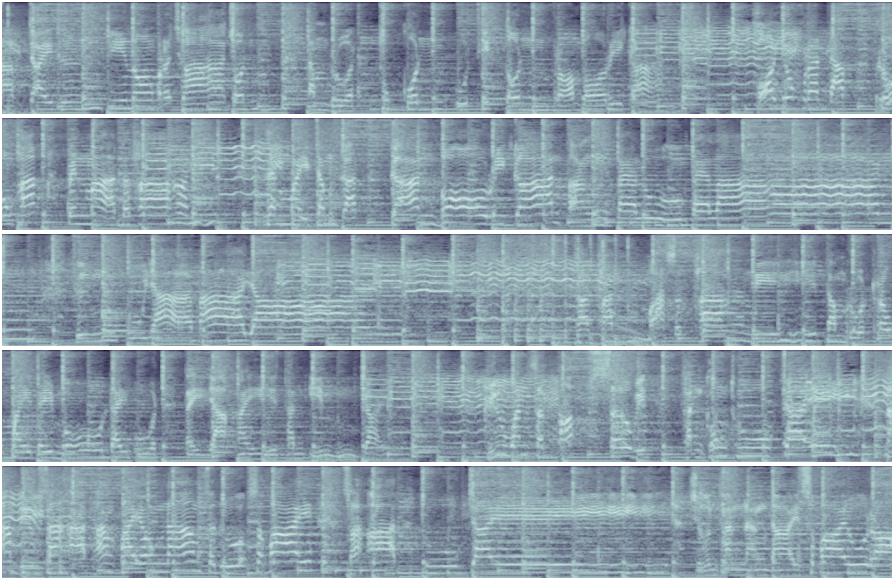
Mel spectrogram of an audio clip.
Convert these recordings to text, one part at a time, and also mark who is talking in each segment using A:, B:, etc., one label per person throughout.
A: ากใจถึงพี่น้องประชาชน ตำรวจทุกคนอุทิศตนพร้อมบริการ ขอยกระดับโรงพักเป็นมาตรฐาน และไม่จำกัดการบริการตั้งแต่ลูกแต่ มาสถานีตำรวจเราไม่ได้โมได้อวด แต่อยากให้ท่านอิ่มใจ คือวันสต็อปเซอร์วิสท่านคงถูกใจ น้ำดื่มสะอาดทางไปห้องน้ำสะดวกสบาย สะอาดถูกใจ เชิญท่านนั่งได้สบายรา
